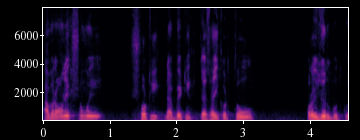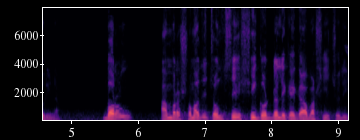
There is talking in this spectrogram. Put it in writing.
আমরা অনেক সময় সঠিক না বেঠিক যাচাই করতেও প্রয়োজন বোধ করি না। বরং আমরা সমাজে চলছে সেই গড্ডালিকায় গা বাসিয়ে চলি।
